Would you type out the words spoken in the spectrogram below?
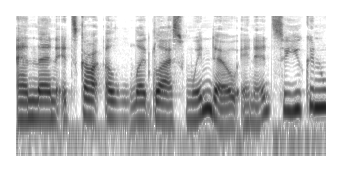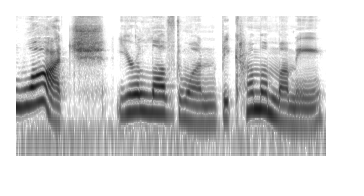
And then it's got a lead glass window in it so you can watch your loved one become a mummy.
